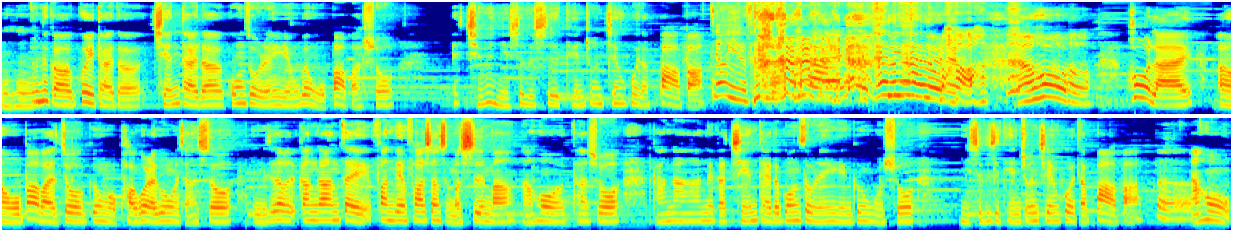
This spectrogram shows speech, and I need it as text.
就那个柜台的前台的工作人员问我爸爸说。哎，请问你是不是田中健惠的爸爸？这样也太也 太厉害了吧！然后后来，呃，我爸爸就跟我跑过来跟我讲说：“你知道刚刚在饭店发生什么事吗？”然后他说：“刚刚那个前台的工作人员跟我说，你是不是田中千惠的爸爸？”然后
